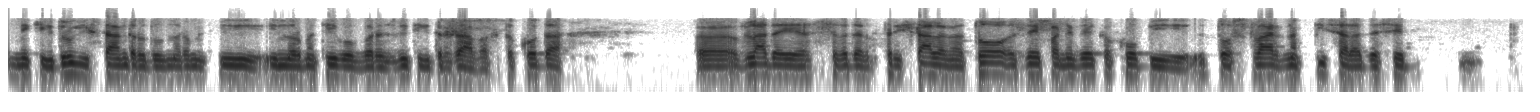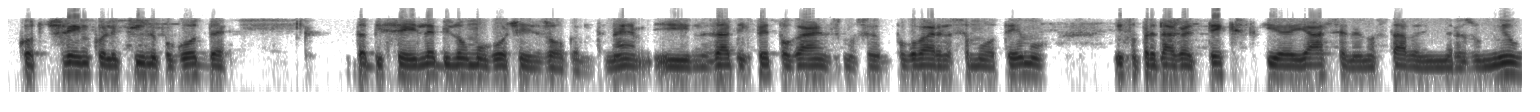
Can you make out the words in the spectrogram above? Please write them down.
nekih drugih standardov in normativov v razvitih državah. Tako da uh, vlada je seveda pristala na to, zdaj pa ne ve, kako bi to stvar napisala, da se kot člen kolektivne pogodbe, da bi se ji le bilo mogoče izogniti. In zadnjih pet pogajanj smo se pogovarjali samo o temu in smo predlagali tekst, ki je jasen, enostaven in razumljiv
